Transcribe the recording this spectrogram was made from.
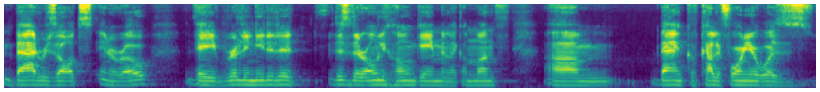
bad results in a row. They really needed it. This is their only home game in like a month. Um, Banc of California was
